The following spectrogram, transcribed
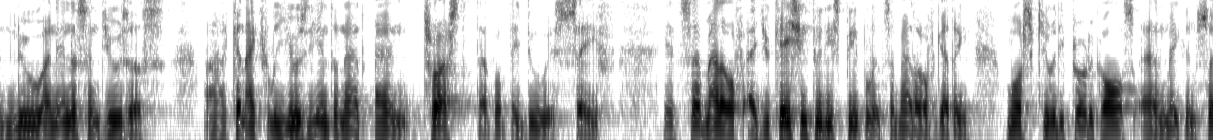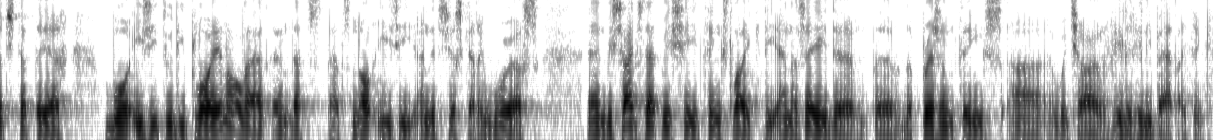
new and innocent users uh, can actually use the internet and trust that what they do is safe? It's a matter of education to these people. It's a matter of getting more security protocols and make them such that they are more easy to deploy and all that. And that's, that's not easy and it's just getting worse. And besides that, we see things like the NSA, the, the, the PRISM things, uh, which are really, really bad, I think.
